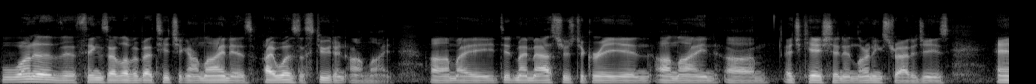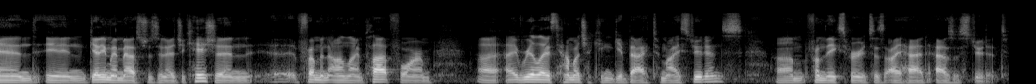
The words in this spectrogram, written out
one of the things I love about teaching online is I was a student online. Um, I did my master's degree in online um, education and learning strategies. And in getting my master's in education uh, from an online platform, uh, I realized how much I can give back to my students um, from the experiences I had as a student.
